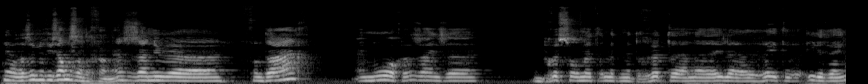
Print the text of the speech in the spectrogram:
Ja, er is ook nog iets anders aan de gang. Hè. Ze zijn nu uh, vandaag en morgen zijn ze in Brussel met, met, met Rutte en de hele rete, iedereen.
